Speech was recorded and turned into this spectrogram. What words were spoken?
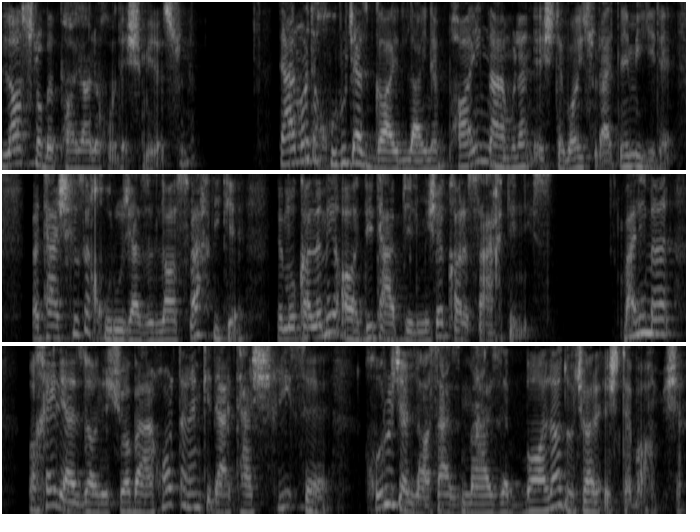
لاس رو به پایان خودش میرسونه. در مورد خروج از guideline پایین معمولا اشتباهی صورت نمی‌گیره و تشخیص خروج از لاس وقتی که به مکالمه عادی تبدیل میشه کار سختی نیست. ولی من با خیلی از دانشجوها برخورد دارم که در تشخیص خروج لاس از مرز بالا دچار اشتباه میشن.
